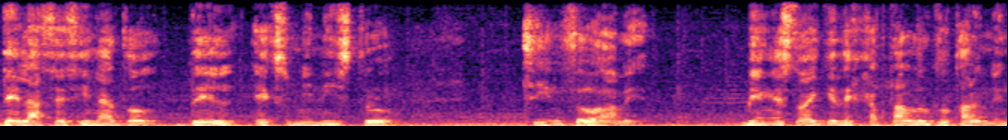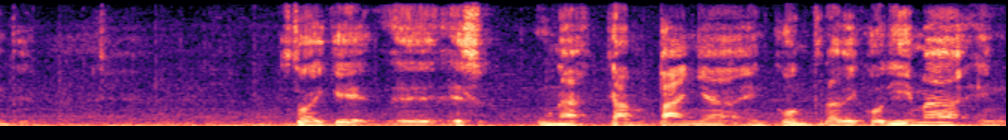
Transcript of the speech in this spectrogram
del asesinato del exministro Shinzo Abe. Bien, esto hay que descartarlo totalmente. Esto hay que... Eh, es una campaña en contra de Kojima, en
